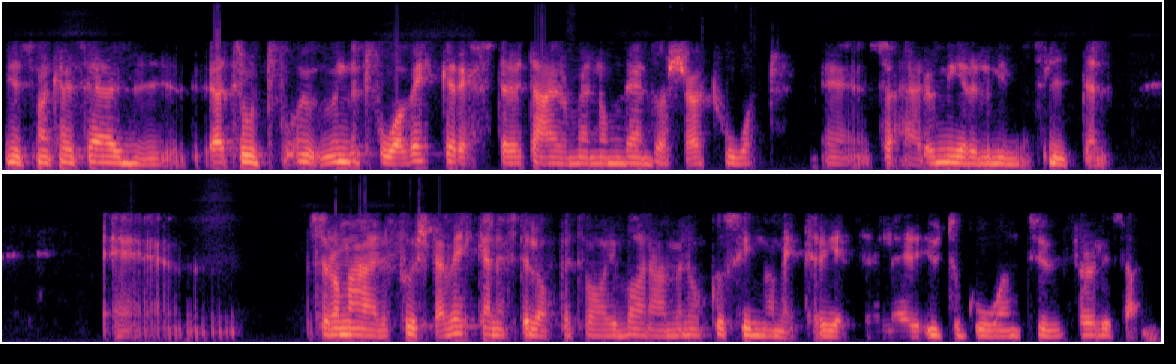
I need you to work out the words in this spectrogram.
just man kan säga, jag tror under två veckor efter ett Ironman om du ändå har kört hårt eh, så är du mer eller mindre sliten. Eh, så de här första veckan efter loppet var ju bara, men åka och simma med Therese eller ut och gå en tur för att liksom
